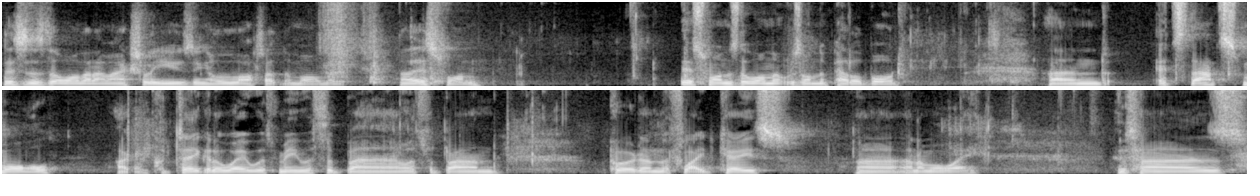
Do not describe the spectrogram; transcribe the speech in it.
this is the one that I'm actually using a lot at the moment. Now this one, this one's the one that was on the pedal board, and it's that small. I can put, take it away with me with the band, with the band, put it in the flight case, uh, and I'm away. It has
